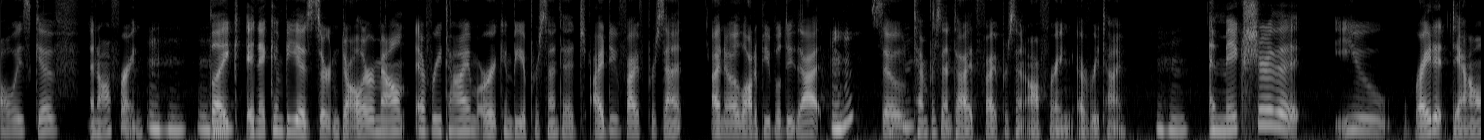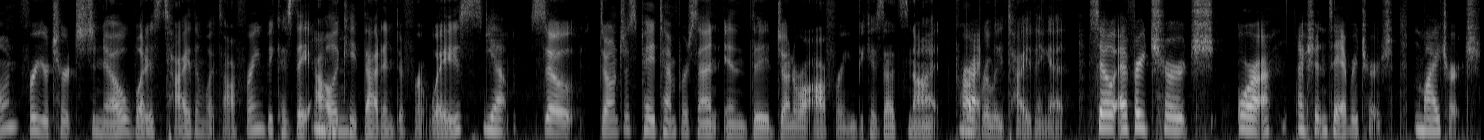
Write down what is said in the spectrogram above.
always give an offering. Mm-hmm, mm-hmm. Like, and it can be a certain dollar amount every time, or it can be a percentage. I do five percent. I know a lot of people do that. Mhm. So 10 percent tithe, five percent offering every time. Mm-hmm. And make sure that you write it down for your church to know what is tithe and what's offering because they allocate that in different ways. Yep. So don't just pay 10% in the general offering because that's not properly tithing it. So every church, or uh, I shouldn't say every church, my church,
